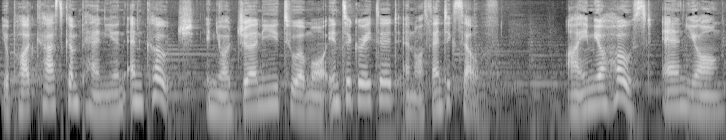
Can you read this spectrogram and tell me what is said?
your podcast companion and coach in your journey to a more integrated and authentic self. I am your host, Anne Yong,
